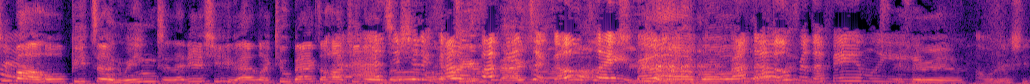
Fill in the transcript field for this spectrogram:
She god! bought a whole pizza and wings, and then here she had like two bags of hot Cheetos, Yes, bro. you should have got a fucking to go plate, bro. Yeah, bro. Brought the hoe for the family. For real. I wonder if she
